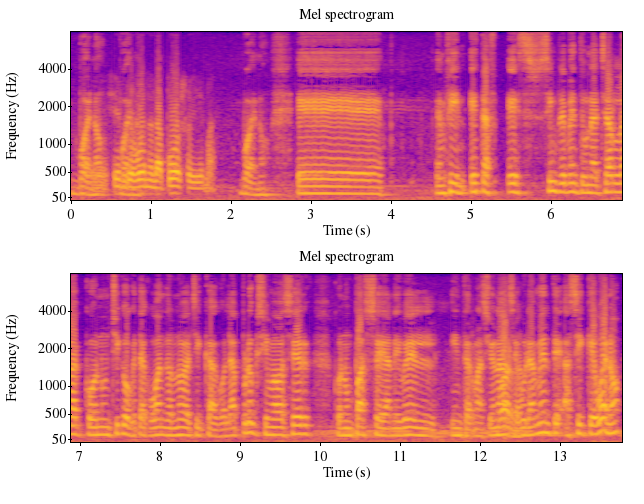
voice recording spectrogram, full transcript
Bueno, Eh, siempre bueno. es bueno el apoyo y demás. Bueno, eh, en fin, esta es simplemente una charla con un chico que está jugando en Nueva Chicago. La próxima va a ser con un pase a nivel internacional Guarda. seguramente. Así que bueno,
